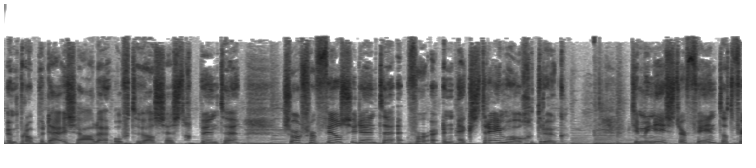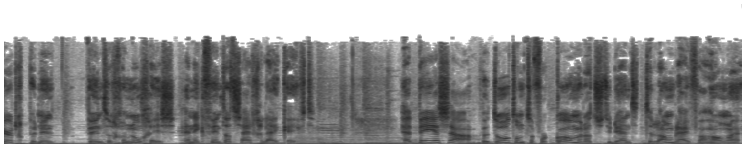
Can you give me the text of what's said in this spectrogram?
een propeduis halen, oftewel 60 punten, zorgt voor veel studenten voor een extreem hoge druk. De minister vindt dat 40 pun- punten genoeg is en ik vind dat zij gelijk heeft. Het BSA, bedoeld om te voorkomen dat studenten te lang blijven hangen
